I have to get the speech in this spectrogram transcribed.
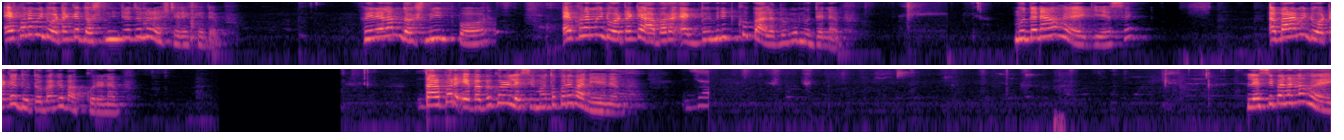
এখন আমি ডোটাকে দশ মিনিটের জন্য রেস্টে রেখে দেব। ফিরে এলাম দশ মিনিট পর। এখন আমি ডোটাকে আবারও এক দুই মিনিট খুব ভালোভাবে মুদে নেব। মুদে নেওয়া হয়ে গিয়েছে। এবার আমি ডোটাকে দুটো ভাগে ভাগ করে নেব। তারপর এভাবে করে লেসির মতো করে বানিয়ে নেব। লেসি বানানো হয়ে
